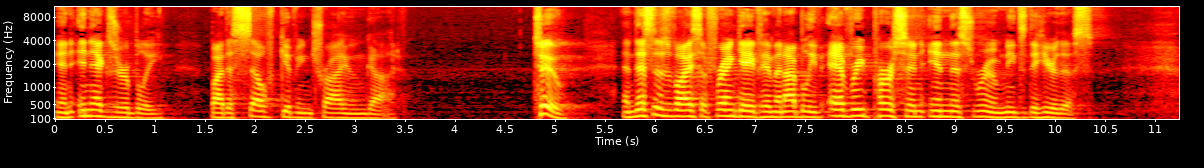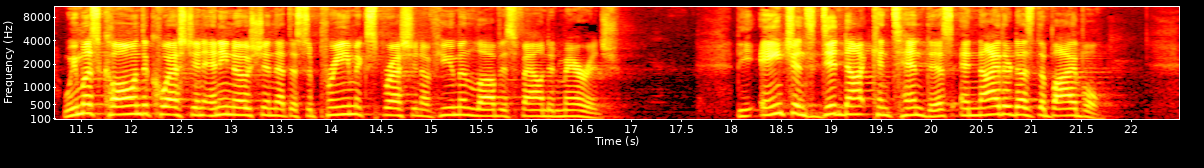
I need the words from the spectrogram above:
and inexorably by the self giving triune God. Two, and this is advice a friend gave him, and I believe every person in this room needs to hear this. We must call into question any notion that the supreme expression of human love is found in marriage. The ancients did not contend this, and neither does the Bible.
